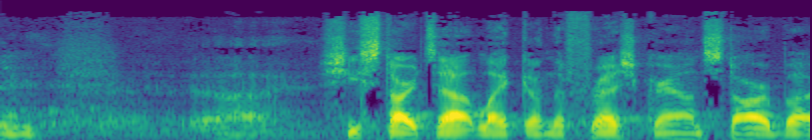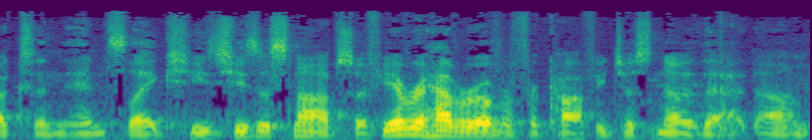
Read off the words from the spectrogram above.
and uh, she starts out, like, on the fresh ground Starbucks. And, and it's like, she's, she's a snob. So if you ever have her over for coffee, just know that. Um,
